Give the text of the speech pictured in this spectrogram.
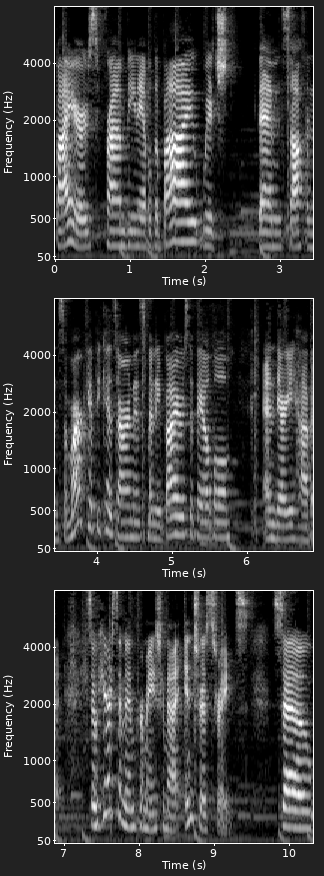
buyers from being able to buy which then softens the market because there aren't as many buyers available and there you have it. So here's some information about interest rates so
